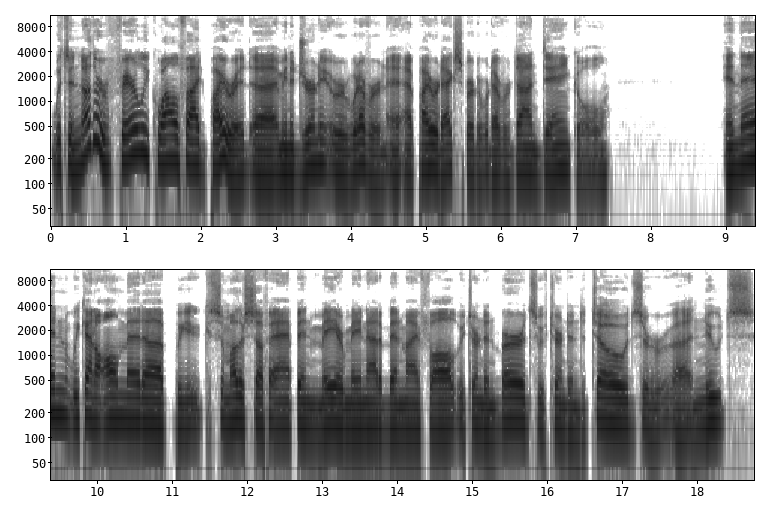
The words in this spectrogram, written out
with another fairly qualified pirate. Uh, I mean, a journey or whatever, a, a pirate expert or whatever, Don Dankle. And then we kind of all met up. We some other stuff happened. May or may not have been my fault. We turned into birds. We've turned into toads or uh, newts.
